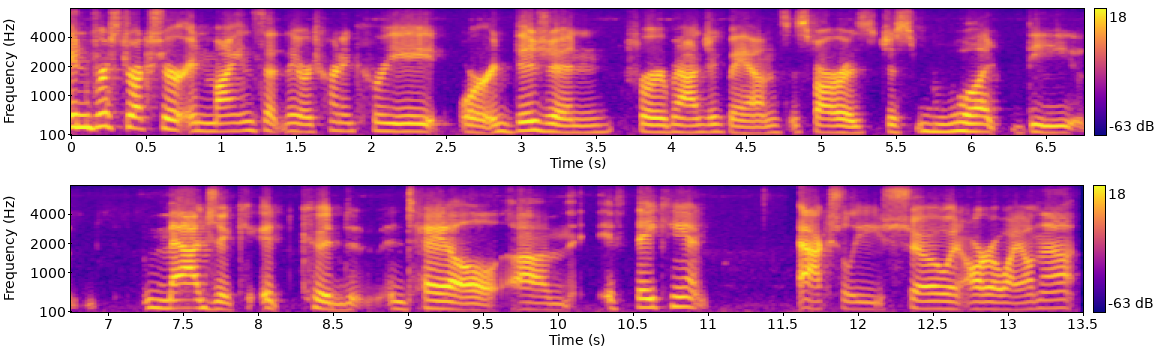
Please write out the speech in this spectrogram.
infrastructure and mindset they were trying to create or envision for magic bands as far as just what the magic it could entail um, if they can't actually show an roi on that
